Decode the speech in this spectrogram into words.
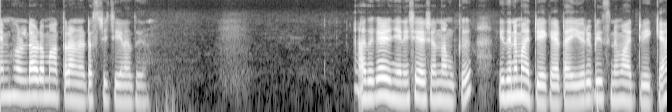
എം ഹോളിന്റെ അവിടെ മാത്രമാണ് കേട്ടോ സ്റ്റിച്ച് ചെയ്യണത്. അത് കഴിഞ്ഞതിന് ശേഷം നമുക്ക് ഇതിനെ മാറ്റി വയ്ക്കാം കേട്ടോ. ഈ ഒരു പീസിനെ മാറ്റി വയ്ക്കാം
